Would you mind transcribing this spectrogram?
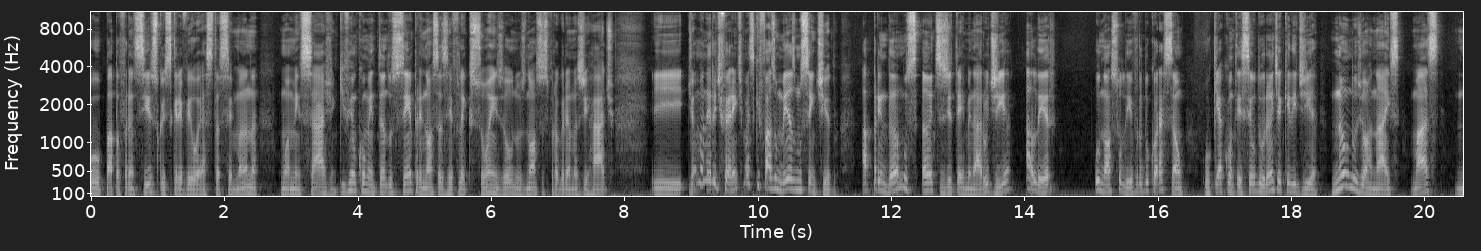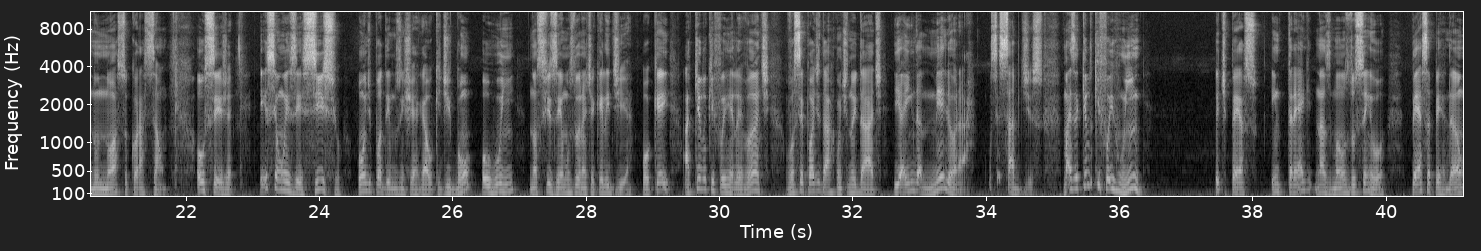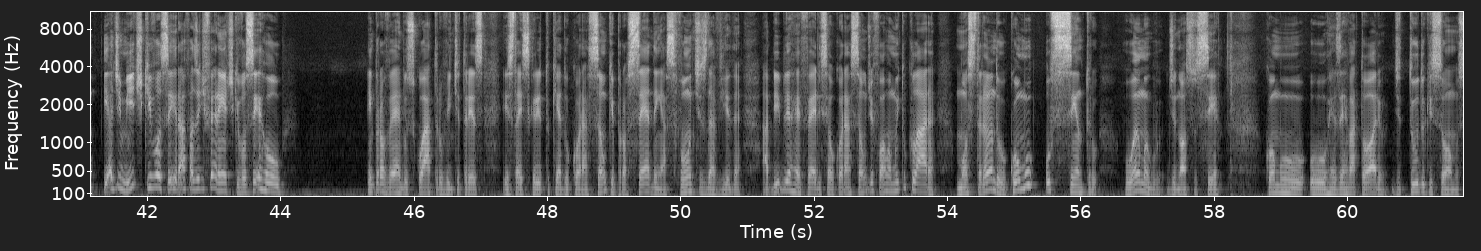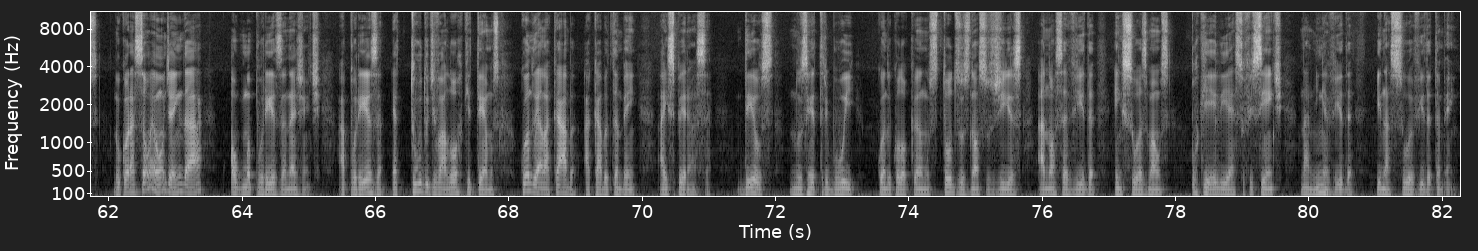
O Papa Francisco escreveu esta semana uma mensagem que venho comentando sempre em nossas reflexões ou nos nossos programas de rádio. E de uma maneira diferente, mas que faz o mesmo sentido. Aprendamos antes de terminar o dia a ler o nosso livro do coração, o que aconteceu durante aquele dia, não nos jornais, mas no nosso coração. Ou seja, esse é um exercício onde podemos enxergar o que de bom ou ruim nós fizemos durante aquele dia, ok? Aquilo que foi relevante, você pode dar continuidade e ainda melhorar. Você sabe disso. Mas aquilo que foi ruim, eu te peço, entregue nas mãos do Senhor. Peça perdão e admite que você irá fazer diferente, que você errou. Em Provérbios 4, 23 está escrito que é do coração que procedem as fontes da vida. A Bíblia refere-se ao coração de forma muito clara, mostrando-o como o centro, o âmago de nosso ser, como o reservatório de tudo que somos. No coração é onde ainda há alguma pureza, né, gente? A pureza é tudo de valor que temos. Quando ela acaba, acaba também a esperança. Deus nos retribui quando colocamos todos os nossos dias, a nossa vida em Suas mãos, porque Ele é suficiente na minha vida e na sua vida também.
